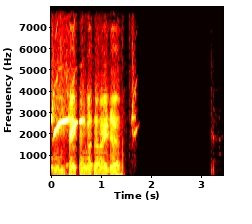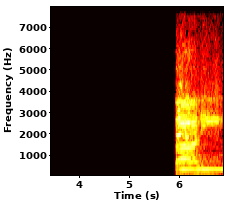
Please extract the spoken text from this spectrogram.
ओम साई संघाचा रायडर आणि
